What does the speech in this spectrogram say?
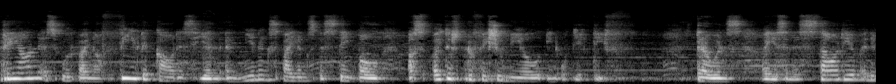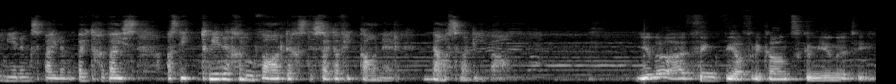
Rian is oor byna 4 dekades heen in meningspeilings bestempel as uiters professioneel en objektief. Trouwens, hy is in 'n stadium in 'n meningspeiling uitgewys as die tweede geloofwaardigste Suid-Afrikaner na Madiba. You know, I think the Afrikaans community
